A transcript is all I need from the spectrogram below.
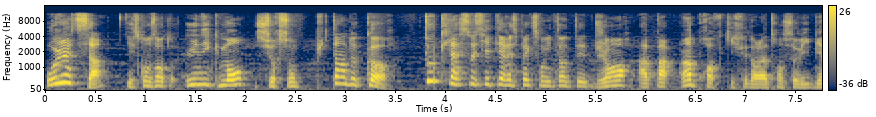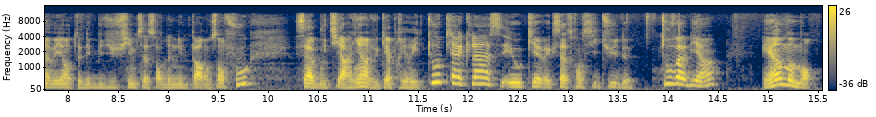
Au lieu de ça, il se concentre uniquement sur son putain de corps. Toute la société respecte son identité de genre, à part un prof qui fait dans la transphobie bienveillante au début du film, ça sort de nulle part, on s'en fout. Ça aboutit à rien, vu qu'a priori toute la classe est ok avec sa transitude, tout va bien. Et un moment,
